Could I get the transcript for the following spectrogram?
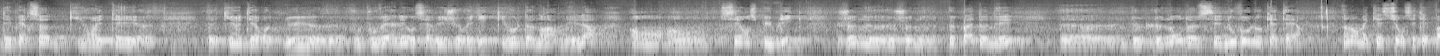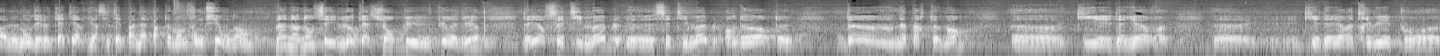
des personnes qui ont été, euh, qui ont été retenues, vous pouvez aller au service juridique qui vous le donnera. Mais là, en, séance publique, je ne, je ne, peux pas donner le nom de ces nouveaux locataires. Non, non, ma question, c'était pas le nom des locataires, je veux dire, c'était pas un appartement de fonction, non Non, non, non, c'est une location pure, et dure. D'ailleurs, cet immeuble, immeuble, en dehors d'un appartement, euh, qui est d'ailleurs euh, qui est d'ailleurs attribué pour,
